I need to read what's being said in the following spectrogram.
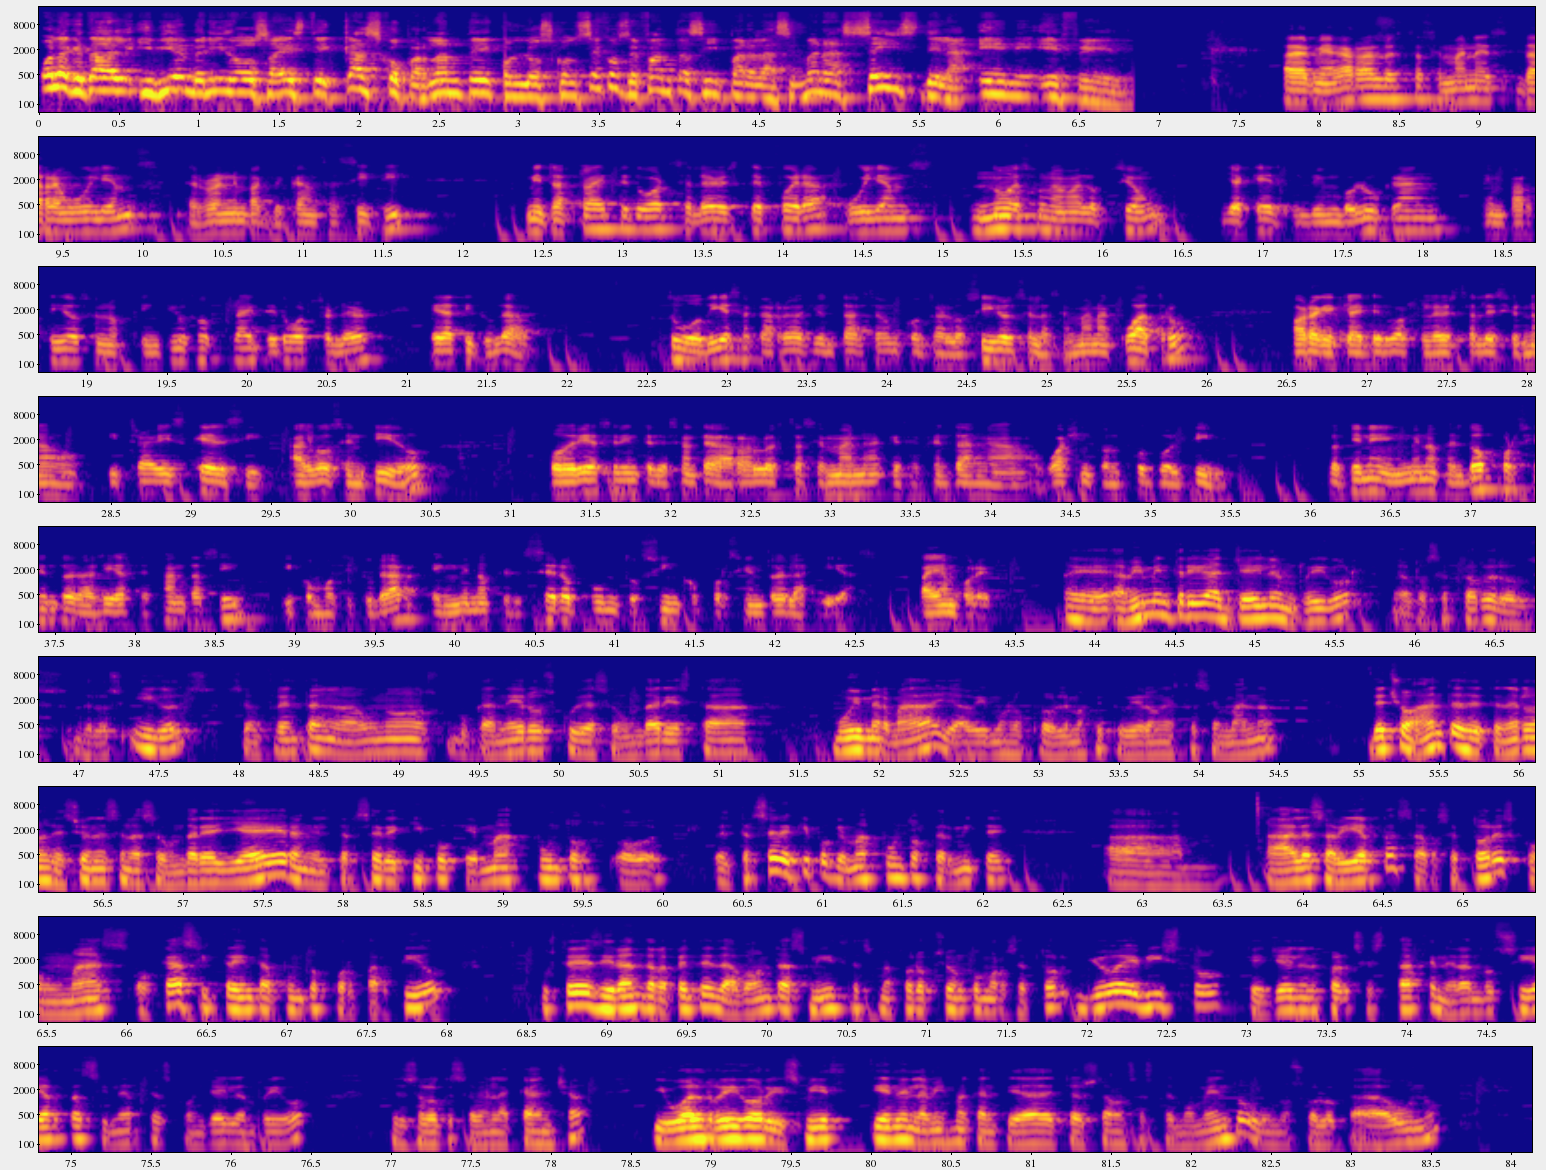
Hola, ¿qué tal? Y bienvenidos a este casco parlante con los consejos de fantasy para la semana 6 de la NFL. A ver, mi agárralo esta semana es Darren Williams, el running back de Kansas City. Mientras Clyde Edwards Helaire esté fuera, Williams no es una mala opción, ya que lo involucran en partidos en los que incluso Clyde Edwards Helaire era titular. Tuvo 10 acarreos y un touchdown contra los Eagles en la semana 4. Ahora que Clyde Edwards está lesionado y Travis Kelsey algo sentido, podría ser interesante agarrarlo esta semana que se enfrentan a Washington Football Team. Lo tienen en menos del 2% de las ligas de fantasy y como titular en menos del 0.5% de las ligas. Vayan por él. Eh, a mí me intriga Jalen Rigor, el receptor de los, de los Eagles. Se enfrentan a unos bucaneros cuya secundaria está muy mermada. Ya vimos los problemas que tuvieron esta semana. De hecho, antes de tener las lesiones en la secundaria, ya eran el tercer equipo que más puntos, o el tercer equipo que más puntos permite a, a alas abiertas, a receptores, con más o casi 30 puntos por partido. Ustedes dirán de repente Davonta Smith es mejor opción como receptor. Yo he visto que Jalen Hurts está generando ciertas sinergias con Jalen Rigor. Eso es lo que se ve en la cancha. Igual Rigor y Smith tienen la misma cantidad de touchdowns hasta el momento, uno solo cada uno.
